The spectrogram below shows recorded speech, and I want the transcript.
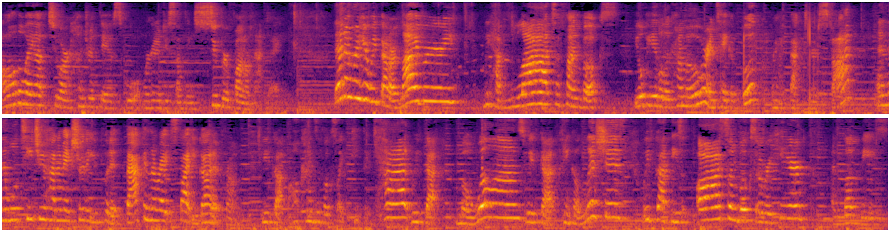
all the way up to our 100th day of school. We're gonna do something super fun on that day. Then over here, we've got our library. We have lots of fun books. You'll be able to come over and take a book, bring it back to your spot, and then we'll teach you how to make sure that you put it back in the right spot you got it from. We've got all kinds of books like Pete the Cat, we've got Mo Willems, we've got Pinkalicious, we've got these awesome books over here. I love these.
